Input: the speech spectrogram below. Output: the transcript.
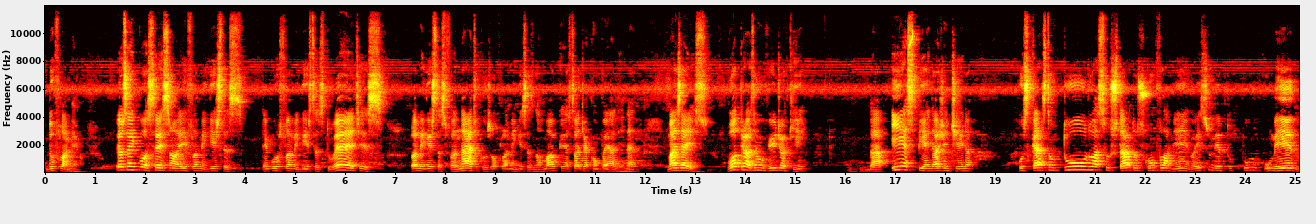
do Flamengo. Eu sei que vocês são aí flamenguistas, tem alguns flamenguistas doentes, flamenguistas fanáticos ou flamenguistas normal que é só de acompanhar ali, né? Mas é isso. Vou trazer um vídeo aqui da ESPN da Argentina. Os caras estão tudo assustados com o Flamengo. É isso mesmo, tô tudo com medo.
